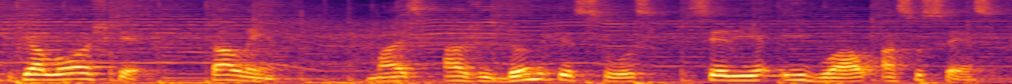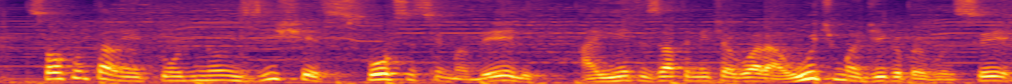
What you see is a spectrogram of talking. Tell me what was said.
Porque a lógica é talento, mas ajudando pessoas seria igual a sucesso. Só que um talento onde não existe esforço em cima dele, aí entra exatamente agora a última dica para você,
